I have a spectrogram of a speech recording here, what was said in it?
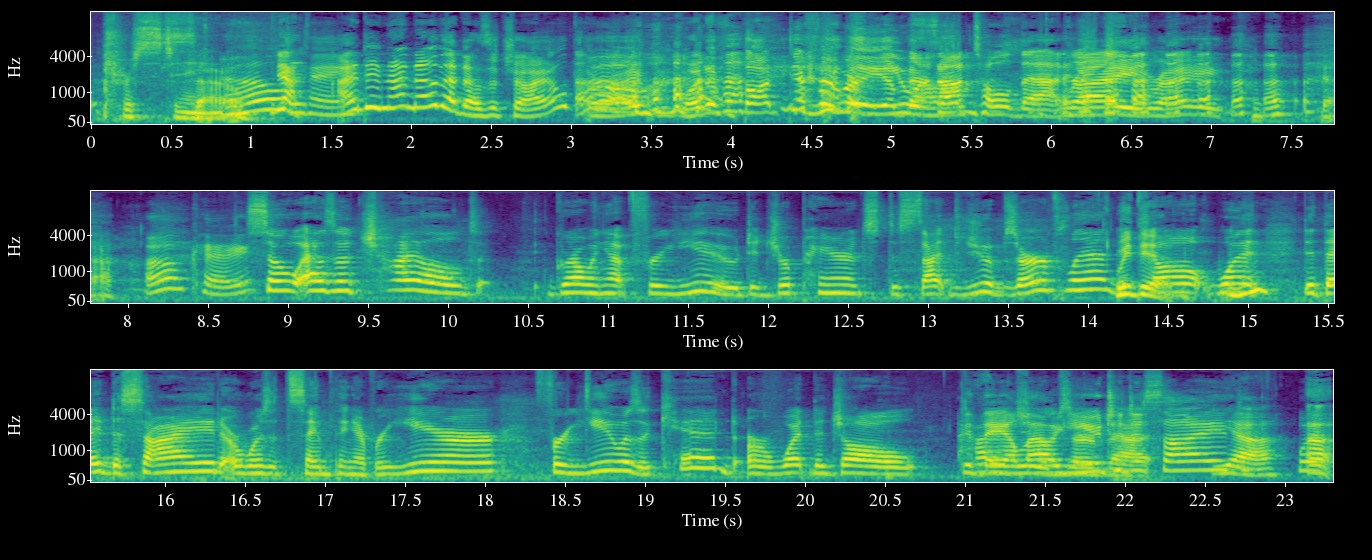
Interesting. So Oh, yeah, okay. I did not know that as a child. Or I oh. would have thought differently you were about not told that. Right, right. Yeah. okay. So, as a child growing up for you, did your parents decide? Did you observe Lent? We did. Y'all, what mm-hmm. did they decide, or was it the same thing every year for you as a kid, or what did y'all? Did how they allow observe you to decide? Yeah. What- Uh,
